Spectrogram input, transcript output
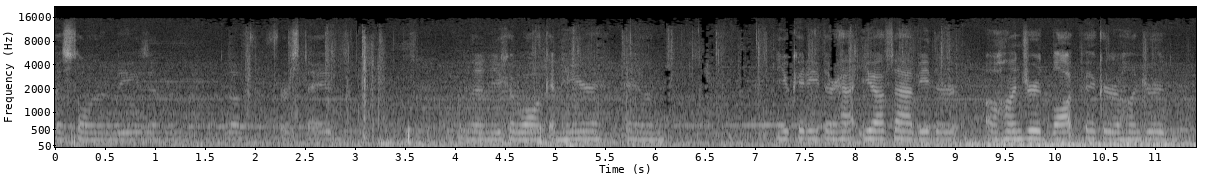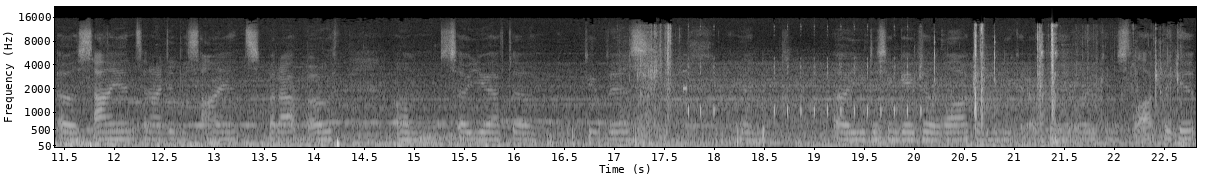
pistol and these and the first aid. And then you can walk in here and you could either have you have to have either a hundred lockpick or a hundred uh, science, and I did the science, but I have both. Um, so you have to do this, and then uh, you disengage the lock, and then you can open it, or you can just lockpick it.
